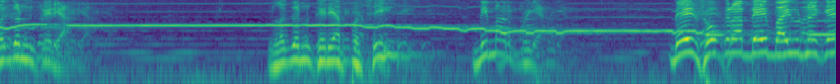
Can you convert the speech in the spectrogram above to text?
લગ્ન કર્યા. લગ્ન કર્યા પછી બીમાર પડ્યા. બે છોકરા બે બાયુને કે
